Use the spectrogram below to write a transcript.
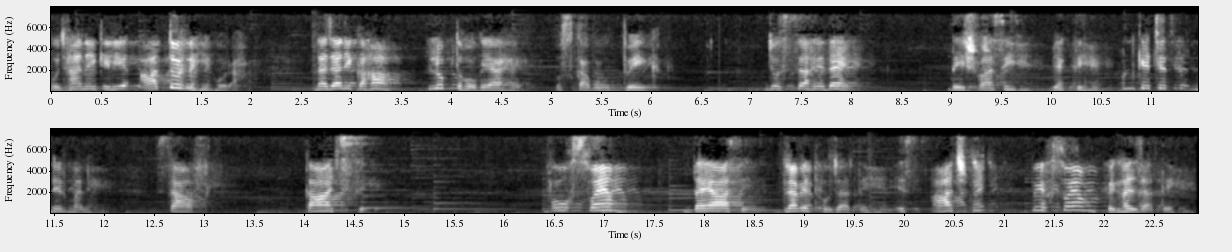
बुझाने के लिए आतुर नहीं हो रहा। न जाने कहा लुप्त हो गया है उसका वो उद्वेग। जो सहृदय देशवासी हैं, व्यक्ति हैं, उनके चित्त निर्मल हैं, साफ़ कांच से। वो स्वयं दया से द्रवित हो जाते हैं। इस आँच में वे स्वयं पिघल जाते हैं।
